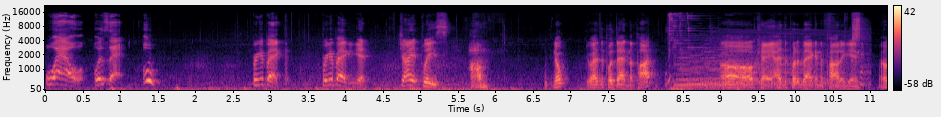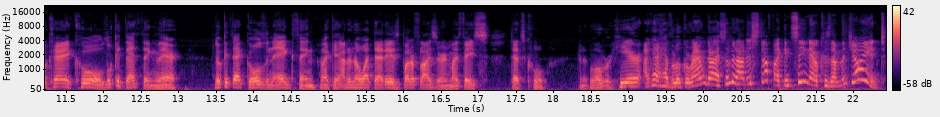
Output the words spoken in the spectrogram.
Wow, what's that? Oh, bring it back. Bring it back again. Giant, please. Um. Nope. Do I have to put that in the pot? Oh, okay. I had to put it back in the pot again. Okay, cool. Look at that thing there. Look at that golden egg thing. Like I don't know what that is. Butterflies are in my face. That's cool. Gonna go over here. I gotta have a look around, guys. Look at all this stuff I can see now because I'm a giant.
